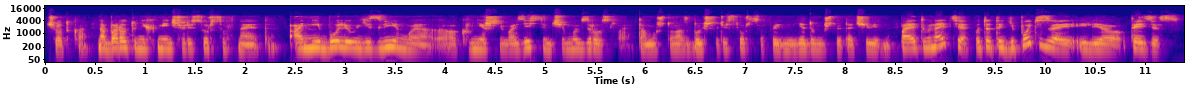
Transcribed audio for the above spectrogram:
четко. Наоборот, у них меньше ресурсов на это. Они более уязвимы э, к внешним воздействиям, чем мы взрослые, потому что у нас больше ресурсов, и я думаю, что это очевидно. Поэтому, знаете, вот эта гипотеза или тезис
